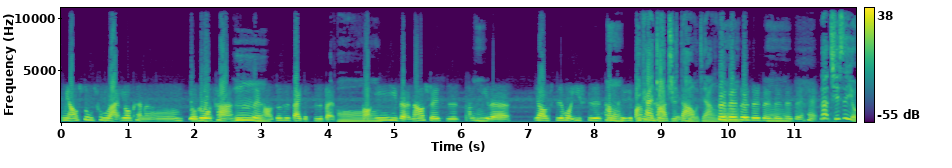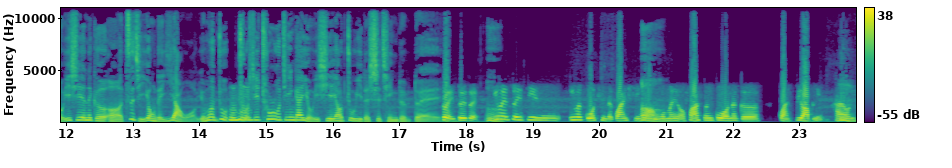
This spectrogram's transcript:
描述出来又可能有落差，嗯，你最好就是带个资本，哦，好，音译的，然后随时当地的。药师或医师，他们可以去帮你一看就知道这样。对对对对对对对对。那其实有一些那个呃自己用的药哦，有没有注出其出入境应该有一些要注意的事情，对不对？对对对，因为最近因为国情的关系哈，我们有发生过那个管制药品，还有一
